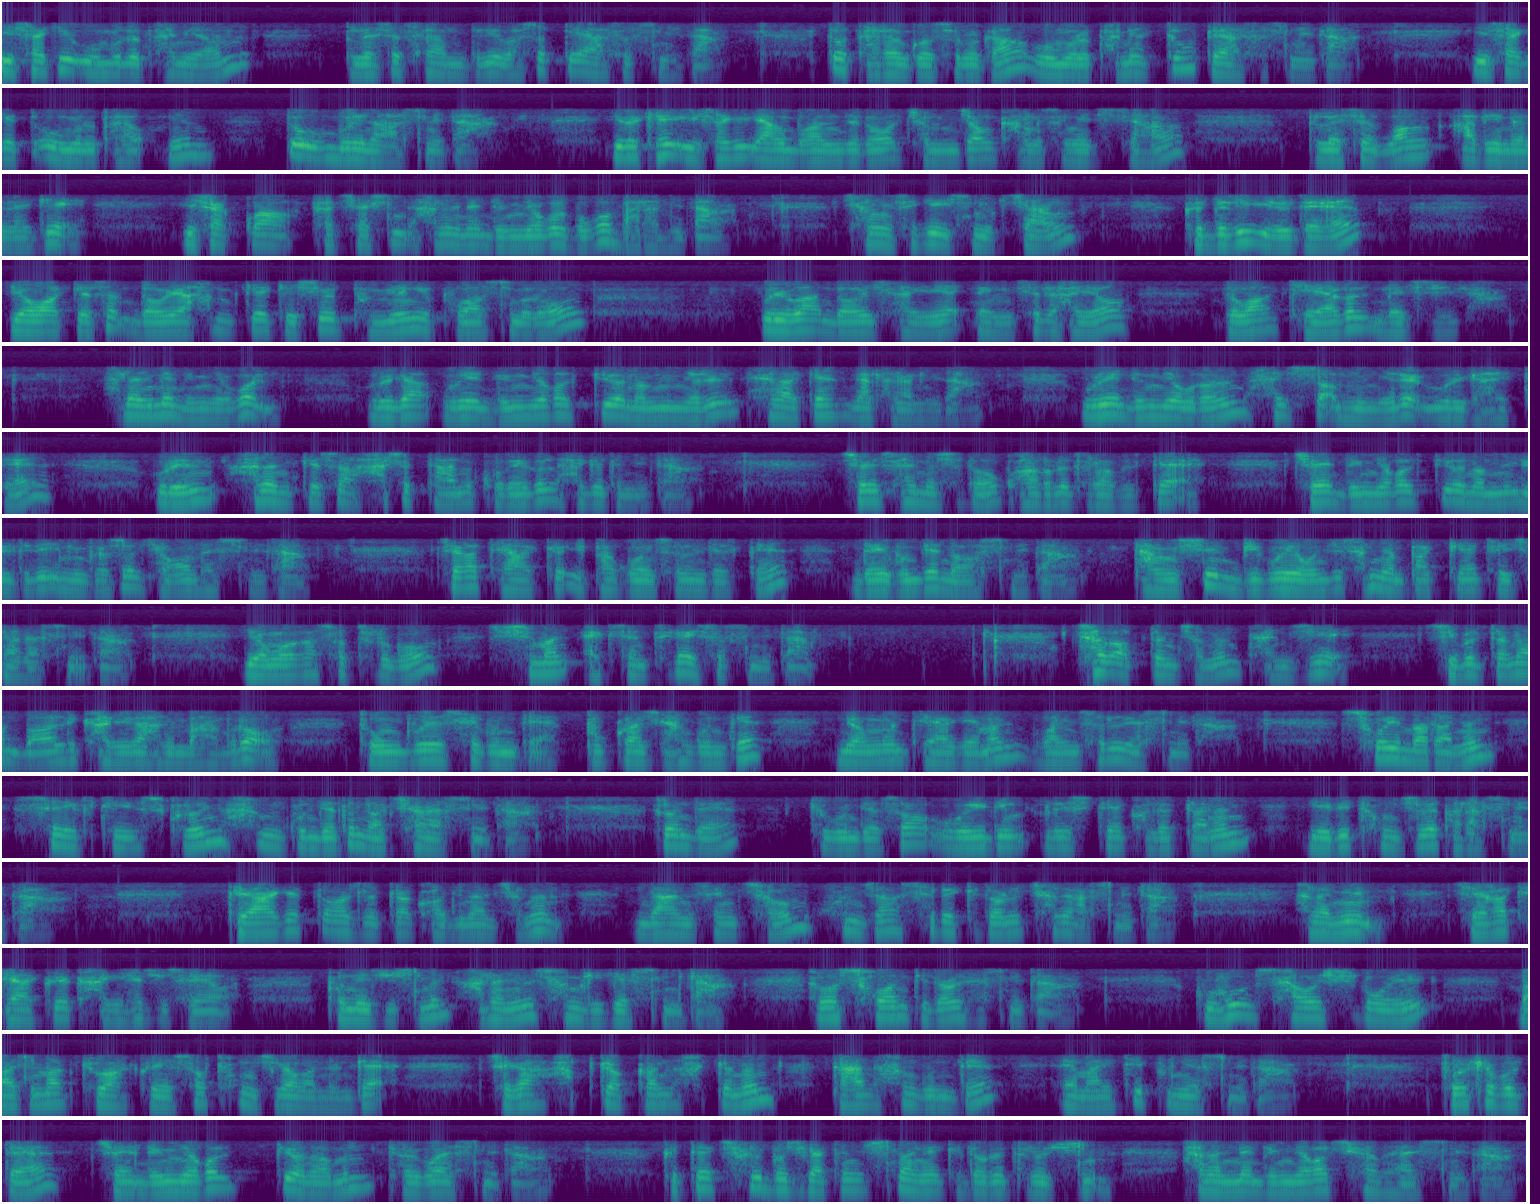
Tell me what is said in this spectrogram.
이삭이 우물을 파면 블레셋 사람들이 와서 빼앗았습니다. 또 다른 곳으로 가 우물을 파면 또 빼앗았습니다. 이삭이 또 우물을 파면 또 우물이 나왔습니다. 이렇게 이삭이 양보하는 대로 점점 강성해지자 블레셋 왕 아비멜렉이 이삭과 같이 하신 하나님의 능력을 보고 말합니다. 창세기 26장 그들이 이르되 여호와께서 너희와 함께 계실 분명히 보았으므로 우리와 너희 사이에 맹세를 하여 너와 계약을 맺으리라. 하나님의 능력은 우리가 우리의 능력을 뛰어넘는 일을 행하게 나타납니다. 우리의 능력으로는 할 수 없는 일을 우리가 할 때 우리는 하나님께서 하셨다는 고백을 하게 됩니다. 저의 삶에서도 과거를 돌아볼 때 저의 능력을 뛰어넘는 일들이 있는 것을 경험했습니다. 제가 대학교 입학 원서를 낼 때 네 군데 넣었습니다. 당시 미국에 온 지 3년밖에 되지 않았습니다. 영어가 서투르고 심한 액센트가 있었습니다. 철 없던 저는 단지 집을 떠나 멀리 가리라 하는 마음으로 동부의 세 군데, 북까지 한 군데 명문 대학에만 원서를 냈습니다. 소위 말하는 safety school은 한 군데도 넣지 않았습니다. 그런데 두 군데서 waiting list에 걸렸다는 예비 통지를 받았습니다. 대학에 떨어질까 겁이난 저는 난생 처음 혼자 새벽 기도를 찾아갔습니다. 하나님, 제가 대학교에 가게 해주세요. 보내주시면 하나님을 섬기겠습니다. 하고 소원 기도를 했습니다. 그 후 4월 15일 마지막 그 학교에서 통지가 왔는데 제가 합격한 학교는 단 한 군데 MIT 뿐이었습니다. 돌이켜볼 때 제 능력을 뛰어넘은 결과였습니다. 그때 철부지 같은 신앙의 기도를 들어주신 하나님의 능력을 체험하였습니다.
